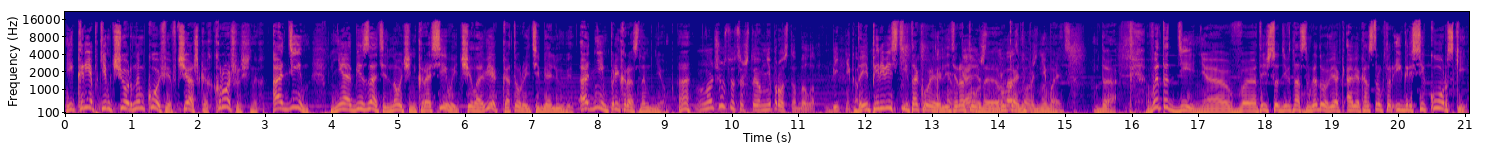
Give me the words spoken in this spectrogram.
и крепким черным кофе в чашках крошечных один, не обязательно очень красивый человек, который тебя любит, одним прекрасным днем. А? Ну, чувствуется, что им не просто было битником. Да и перевести такое литературное рука не поднимается. Да. В этот день, э, в 1919 году, авиа- авиаконструктор Игорь Сикорский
